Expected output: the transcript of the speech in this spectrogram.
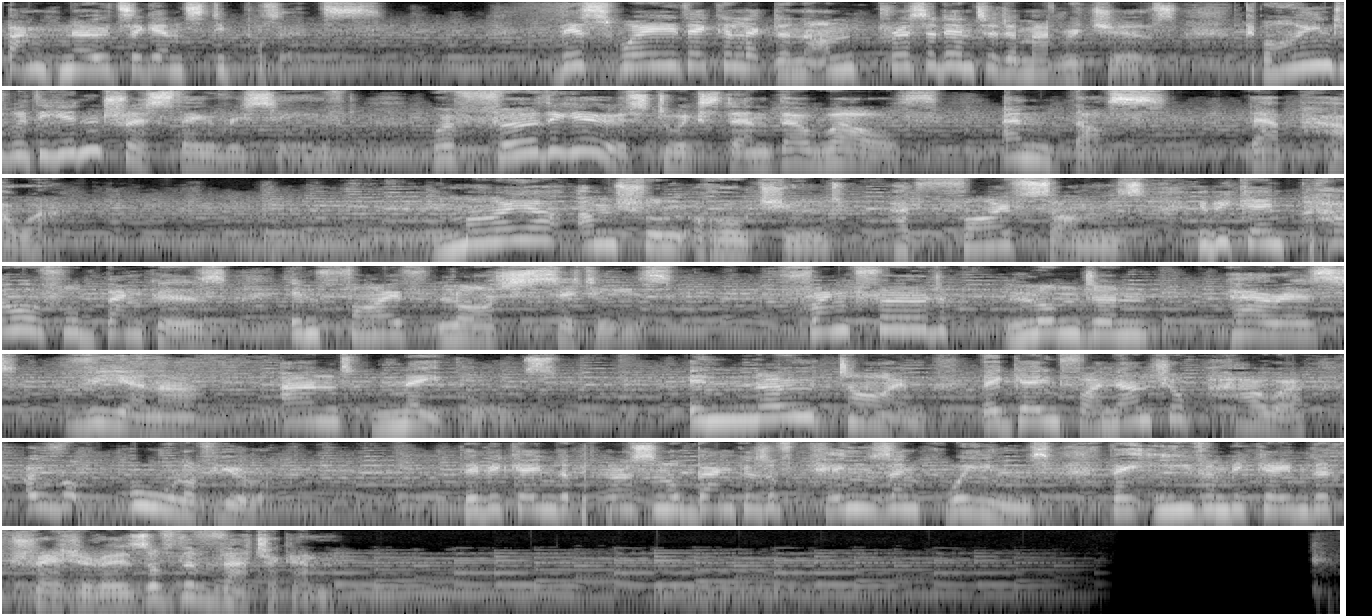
banknotes against deposits. This way they collect an unprecedented amount of riches, combined with the interest they received, were further used to extend their wealth, and thus their power. Meyer Amschel Rothschild had five sons who became powerful bankers in five large cities Frankfurt, London, Paris, Vienna, and Naples. In no time, they gained financial power over all of Europe. They became the personal bankers of kings and queens. They even became the treasurers of the Vatican.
